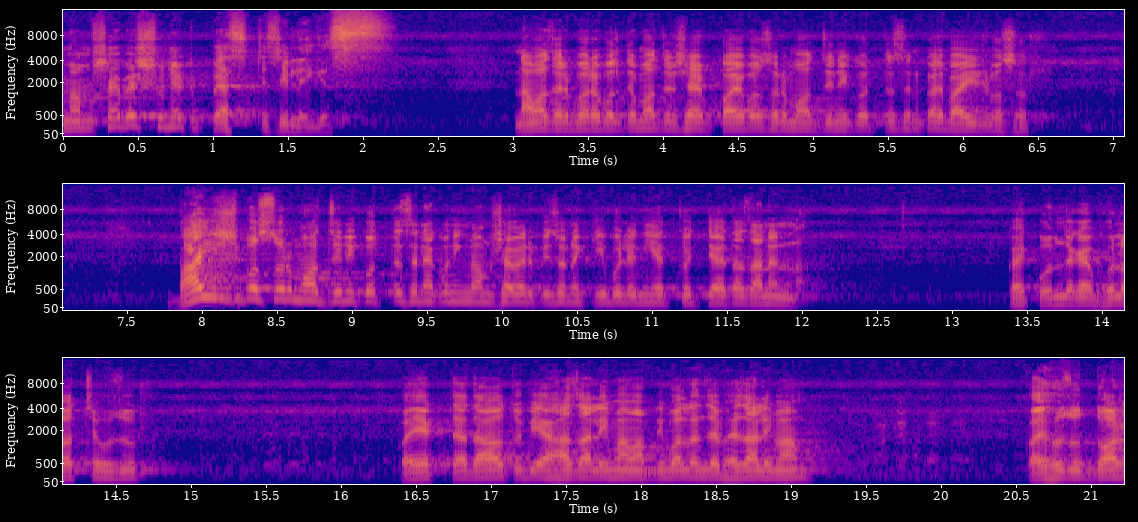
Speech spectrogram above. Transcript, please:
ইমাম সাহেবের শুনে একটু প্যাস্টেসি লেগেছে। নামাজের পরে বলতে মজ্জিদ সাহেব, কয় বছর মসজিনি করতেছেন? কয় বাইশ বছর। বাইশ বছর মসজিনি করতেছেন, এখন ইমাম সাহেবের পিছনে কি বলে নিয়ত করতে হয় তা জানেন না। কয়, কোন জায়গায় ভুল হচ্ছে হুজুর? কয়েকটা দাও তুমি হাজাল ইমাম, আপনি বললেন যে ভেজাল ইমাম। কয়, হুজুর, দশ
